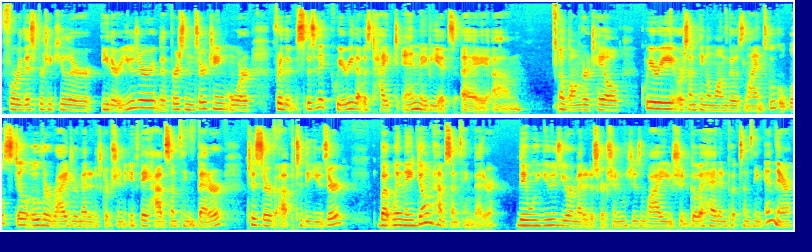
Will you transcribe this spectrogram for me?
for this particular either user, the person searching, or for the specific query that was typed in, maybe it's a um, a longer tail query or something along those lines, Google will still override your meta description if they have something better to serve up to the user. But when they don't have something better, they will use your meta description, which is why you should go ahead and put something in there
